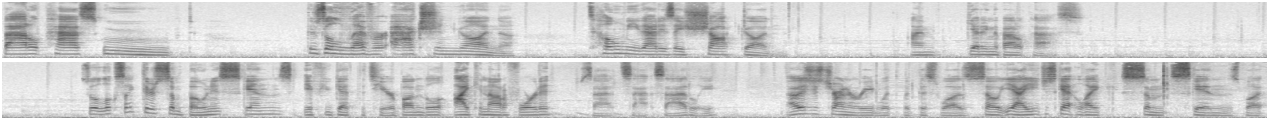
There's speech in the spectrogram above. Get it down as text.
battle pass. Ooh. There's a lever action gun. Tell me that is a shotgun. I'm getting the battle pass. So it looks like there's some bonus skins if you get the tier bundle. I cannot afford it. Sad, sad, sadly. I was just trying to read what, what this was. So yeah, you just get like some skins, but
